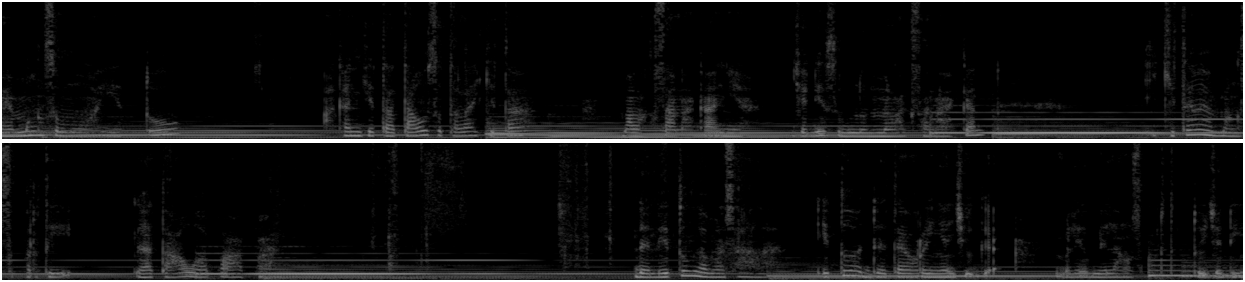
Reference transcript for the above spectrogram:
Memang semua akan kita tahu setelah kita melaksanakannya. Jadi sebelum melaksanakan, kita memang seperti gak tahu apa-apa. Dan itu gak masalah. Itu ada teorinya juga. Beliau bilang seperti itu. Jadi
